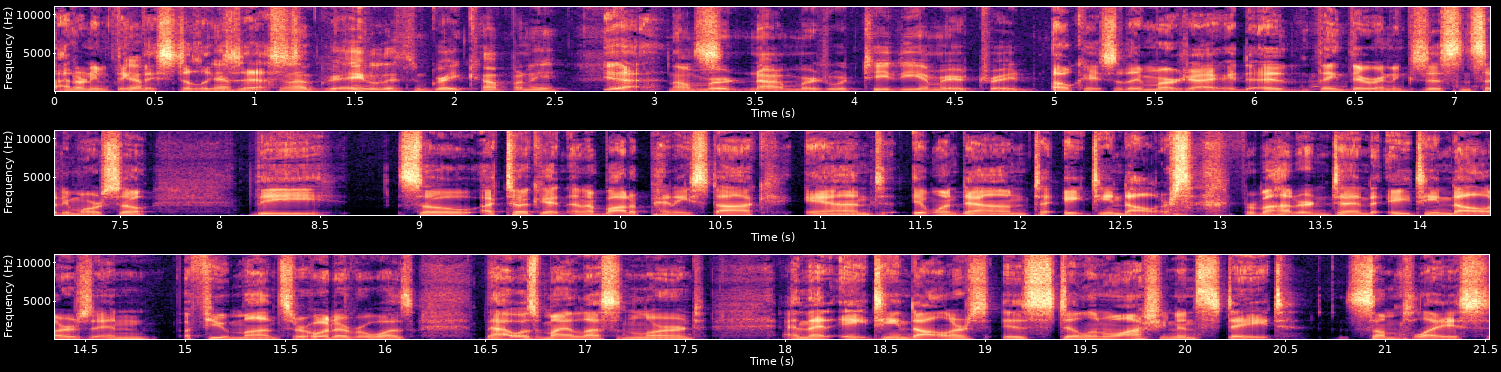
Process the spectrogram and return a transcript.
I don't even think yep, they still yep. exist. No, great, listen, great company. Yeah. Now, mer- now merged with TD Ameritrade. Okay, so they merged. I, I didn't think they were in existence anymore. So the so I took it and I bought a penny stock and it went down to $18 from 110 to $18 in a few months or whatever it was. That was my lesson learned. And that $18 is still in Washington state, someplace.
